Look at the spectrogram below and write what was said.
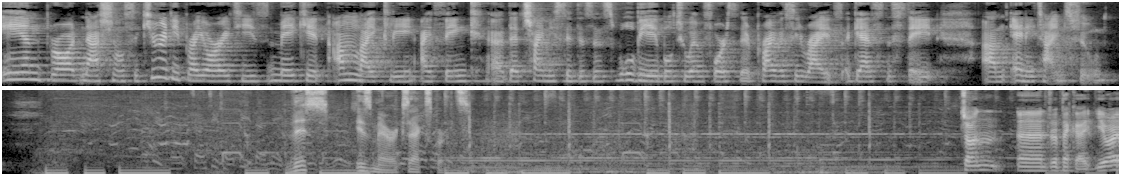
and broad national security priorities make it unlikely, I think, uh, that Chinese citizens will be able to enforce their privacy rights against the state um, anytime soon. This is MERICS Experts. John and Rebecca, your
